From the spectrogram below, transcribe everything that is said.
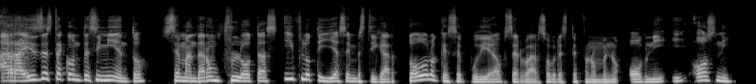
A raíz de este acontecimiento, se mandaron flotas y flotillas a investigar todo lo que se pudiera observar sobre este fenómeno ovni y osni.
